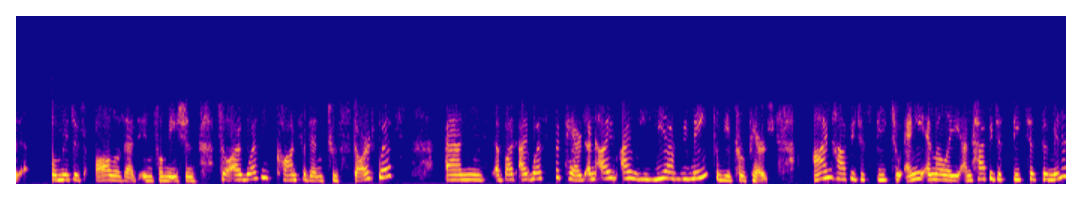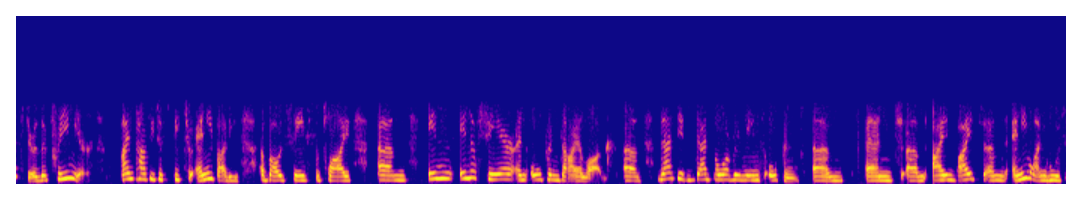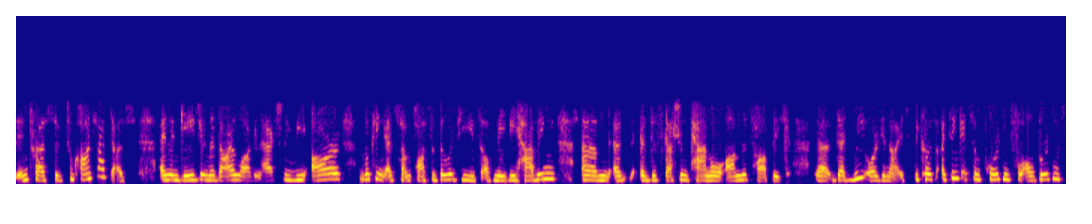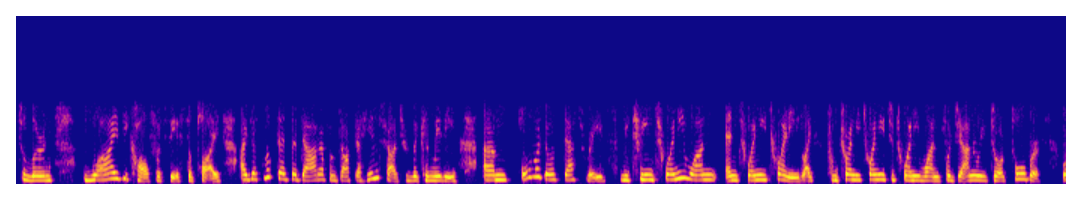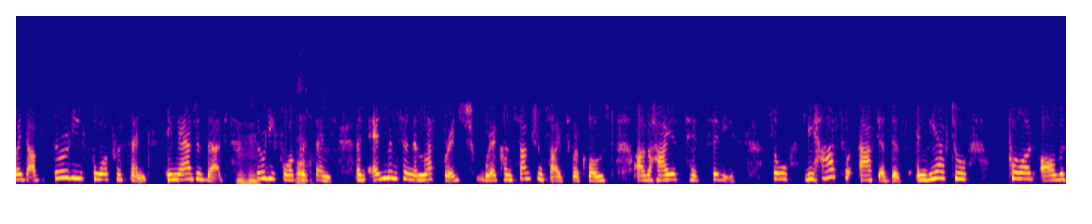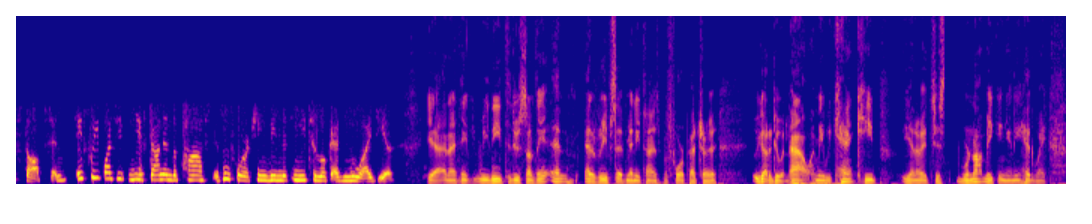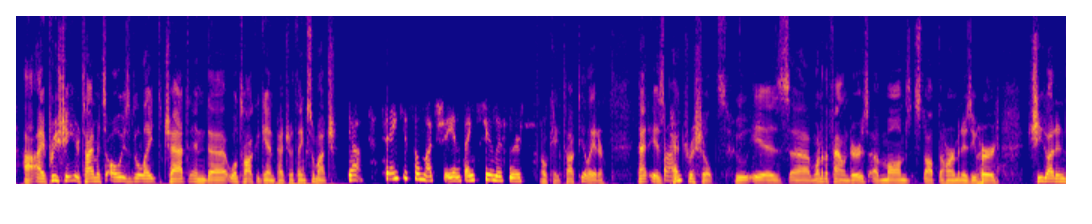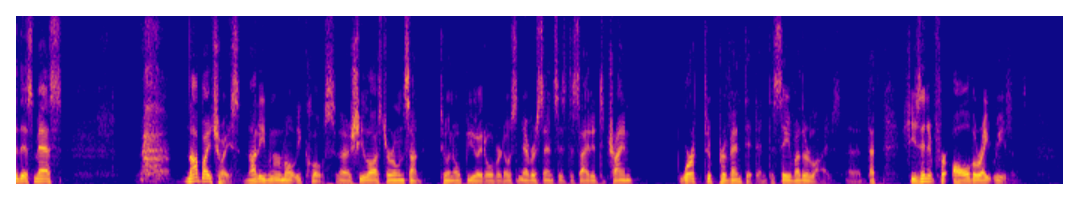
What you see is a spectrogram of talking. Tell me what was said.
omitted all of that information. So I wasn't confident to start with and but I was prepared, and I, I we have remained to be prepared. I'm happy to speak to any MLA. I'm happy to speak to the minister, the premier. I'm happy to speak to anybody about safe supply um, in in a fair and open dialogue. Uh, that that door remains open. Um, and um, I invite um, anyone who's interested to contact us and engage in a dialogue. And actually, we are looking at some possibilities of maybe having um, a, a, discussion panel on the topic uh, that we organize because I think it's important for Albertans to learn why we call for safe supply. I just looked at the data from Dr. Hinshaw to the committee. Um, overdose death rates between 21 and 2020, like from 2020 to 21 for January to October went up 34%. Imagine that, mm-hmm. 34%. Oh. And Edmonton and Lethbridge, where consumption sites were closed, are the highest hit cities. So we have to act at this, and we have to pull out all the stops. And if we what we have done in the past isn't working, we need to look at new ideas. Yeah, and I think we need to do something. And as we've said many times before, Petra, we got to do it now. I mean, we can't keep, you know, it's just, we're not making any headway. Uh, I appreciate your time. It's always a delight to chat, and uh, we'll talk again, Petra. Thanks so much. Yeah. Thank you so much, Shane. Thanks to your listeners. Okay. Talk to you later. That is Bye. Petra Schulz, who is uh, one of the founders of Moms Stop the Harm. And as you heard, she got into this mess not by choice, not even remotely close. Uh, she lost her own son to an opioid overdose and ever since has decided to try and work to prevent it and to save other lives. Uh, that's she's in it for all the right reasons.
